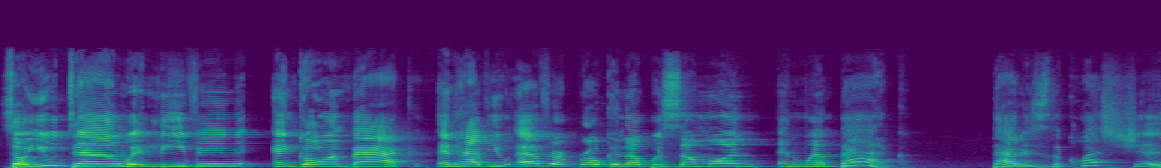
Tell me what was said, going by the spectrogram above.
So you down with leaving and going back? And have you ever broken up with someone and went back? That is the question.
